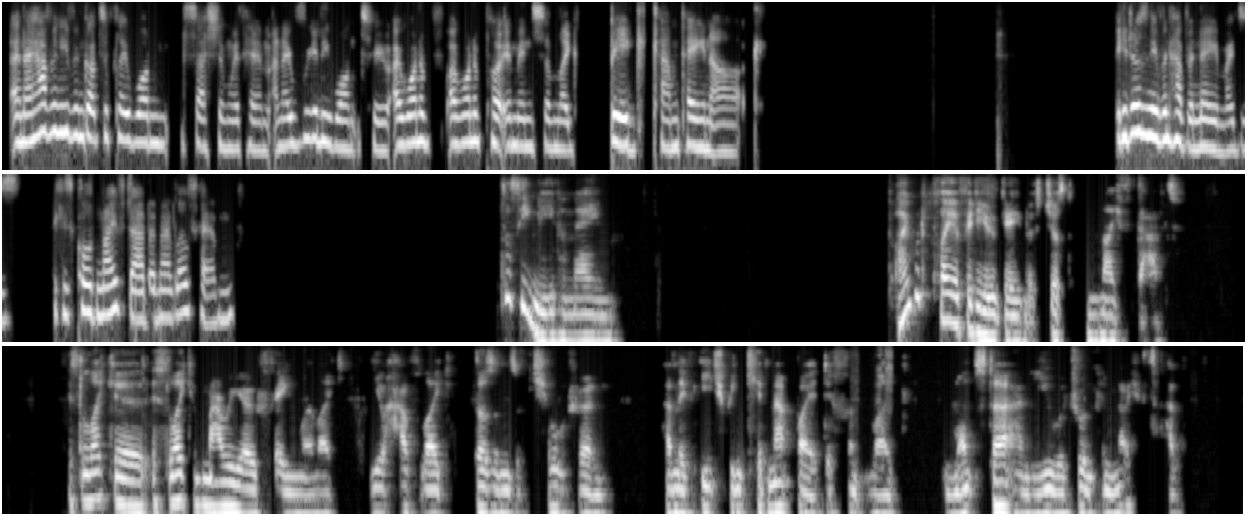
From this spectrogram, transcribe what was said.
And I haven't even got to play one session with him, and I really want to. I want to. I want to put him in some like big campaign arc. He doesn't even have a name. I just he's called Knife Dad, and I love him. Does he need a name? I would play a video game that's just Knife Dad. It's like a it's like a Mario thing where like you have like dozens of children and they've each been kidnapped by a different like monster and you were drunken knife dad.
